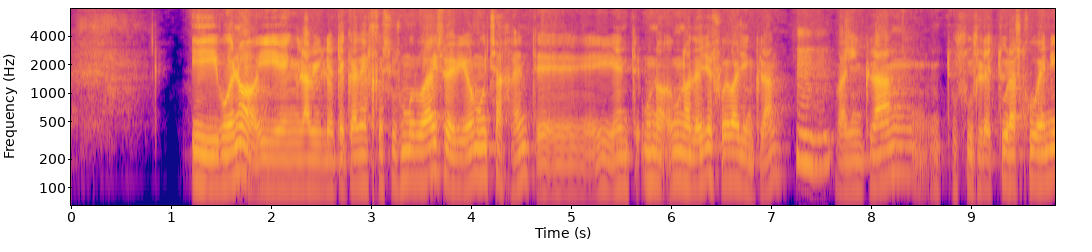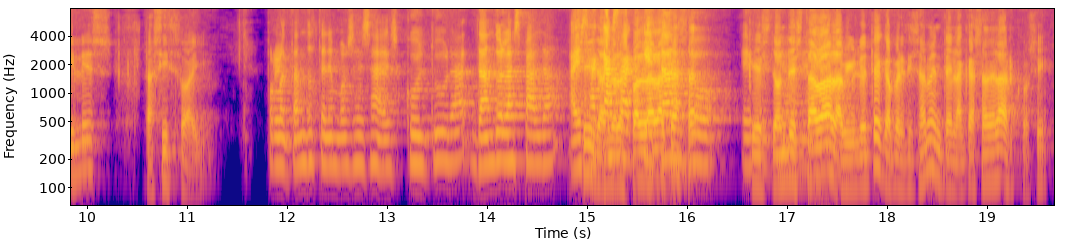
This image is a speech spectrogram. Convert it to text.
Y bueno, y en la biblioteca de Jesús Muruáis bebió mucha gente. Y uno, uno de ellos fue Valle Inclán. Valle Inclán, sus lecturas juveniles las hizo ahí. Por lo tanto, tenemos esa escultura dando la espalda a Sí, esa dando casa la espalda que a la tanto... casa, que es donde estaba la biblioteca, precisamente, en la Casa del Arco, sí.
